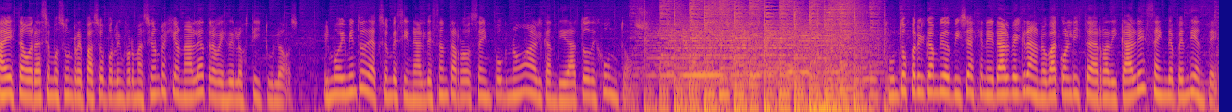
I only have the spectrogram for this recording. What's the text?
A esta hora hacemos un repaso por la información regional a través de los títulos. El Movimiento de Acción Vecinal de Santa Rosa impugnó al candidato de Juntos. Juntos por el cambio de Villa General Belgrano va con lista de radicales e independientes.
